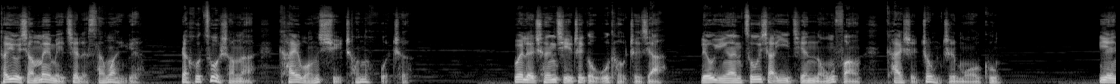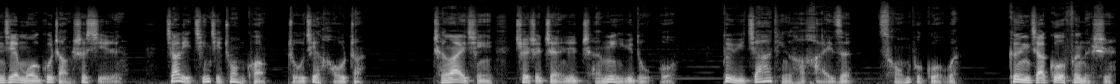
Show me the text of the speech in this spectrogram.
他又向妹妹借了三万元，然后坐上了开往许昌的火车。为了撑起这个五口之家，刘云安租下一间农房，开始种植蘑菇。眼见蘑菇长势喜人，家里经济状况逐渐好转，陈爱琴却是整日沉迷于赌博，对于家庭和孩子从不过问。更加过分的是，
